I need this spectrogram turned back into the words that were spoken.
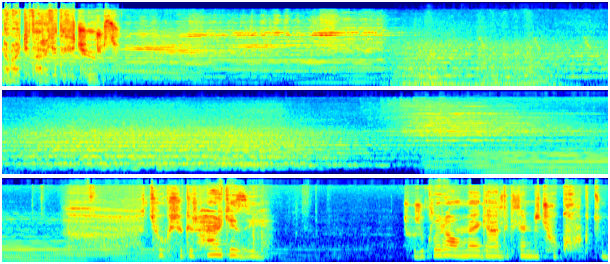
Ne vakit harekete geçiyoruz. Çok şükür herkes iyi. Çocukları almaya geldiklerinde çok korktum.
